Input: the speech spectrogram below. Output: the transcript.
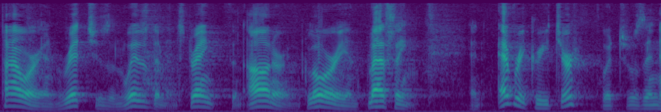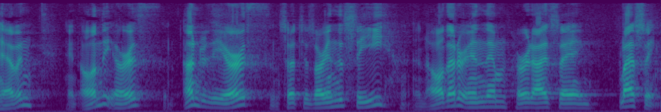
power, and riches, and wisdom, and strength, and honor, and glory, and blessing. And every creature which was in heaven, and on the earth, and under the earth, and such as are in the sea, and all that are in them, heard I saying, Blessing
